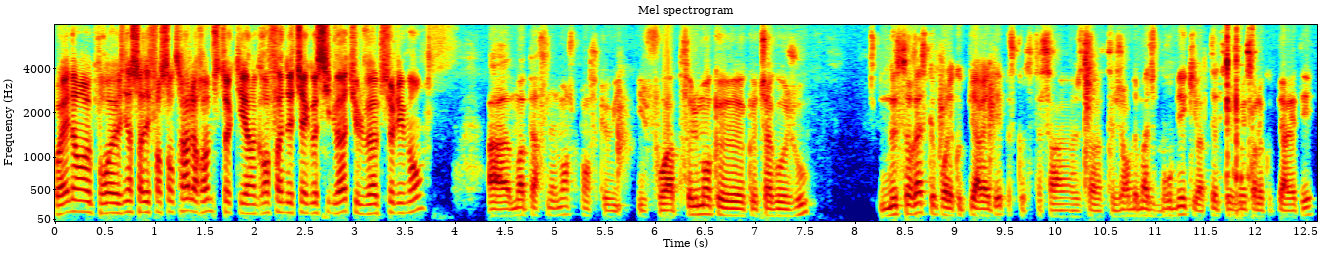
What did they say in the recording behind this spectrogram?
Ouais, non, pour revenir sur la défense centrale, Roms, qui es un grand fan de Thiago Silva, tu le veux absolument? Ah, moi, personnellement, je pense que oui. Il faut absolument que, que Thiago joue, ne serait-ce que pour les coups de pied arrêtés, parce que c'est le genre de match bourbier qui va peut-être se jouer sur les coups de pied arrêtés.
